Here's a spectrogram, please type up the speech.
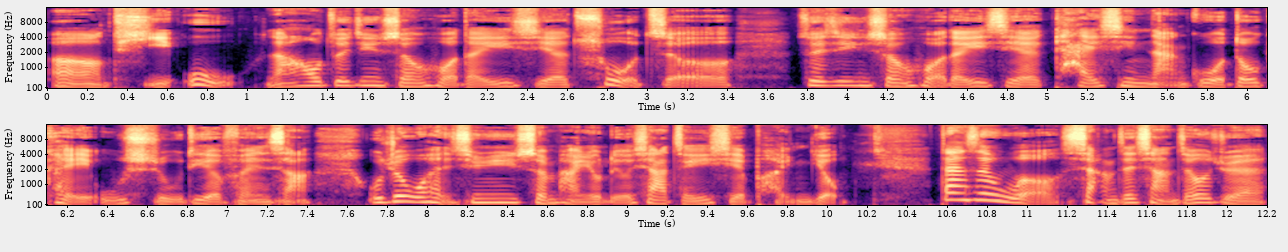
呃体悟，然后最近生活的一些挫折，最近生活的一些开心难过，都可以无时无地的分享。我觉得我很幸运，身旁有留下这一些朋友。但是我想着想着，我觉得。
